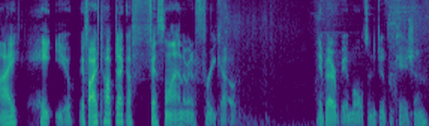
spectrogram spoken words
I hate you. If I top deck a fifth land, I'm gonna freak out. It better be a molten duplication.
